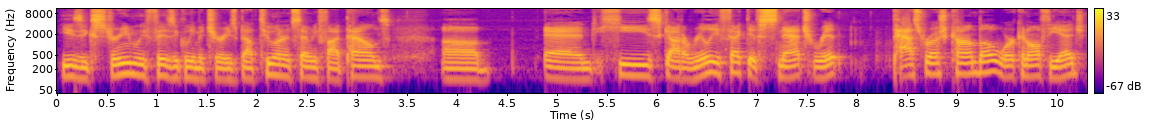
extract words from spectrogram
He's extremely physically mature. He's about 275 pounds. Uh, and he's got a really effective snatch rip pass rush combo working off the edge.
